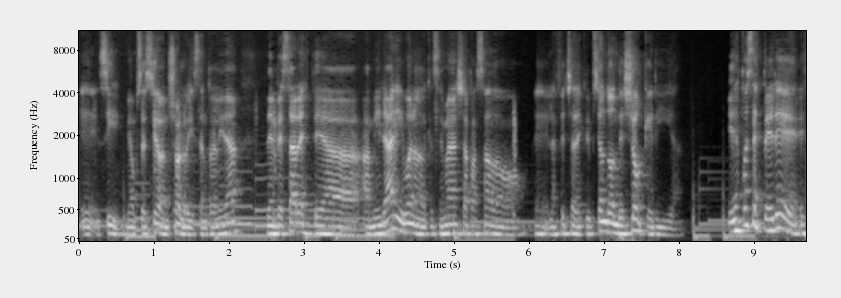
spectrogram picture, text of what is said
eh, sí, mi obsesión, yo lo hice en realidad, de empezar este, a, mirar y bueno, que se me haya pasado eh, la fecha de inscripción donde yo quería. Y después esperé,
